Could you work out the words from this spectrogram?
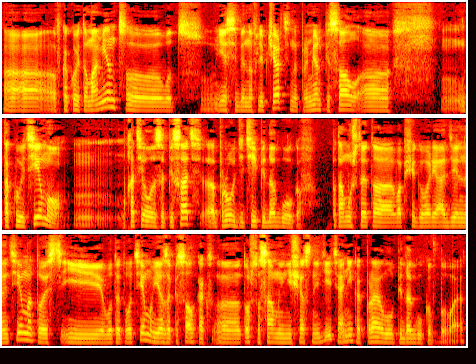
а, в какой-то момент, э, вот я себе на флипчарте, например, писал а, такую тему, хотелось записать э, про детей педагогов потому что это, вообще говоря, отдельная тема, то есть и вот эту вот тему я записал как э, то, что самые несчастные дети, они, как правило, у педагогов бывают.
